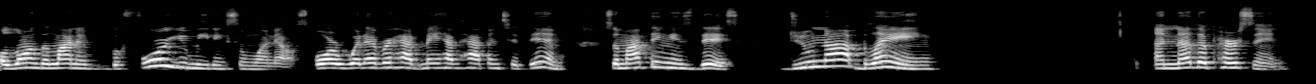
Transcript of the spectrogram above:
along the line of before you meeting someone else, or whatever have may have happened to them. So my thing is this: do not blame another person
